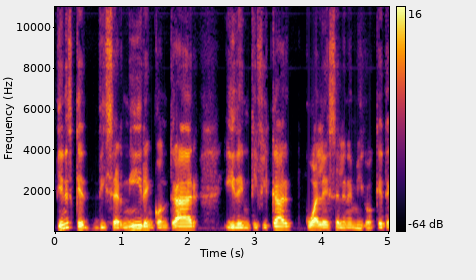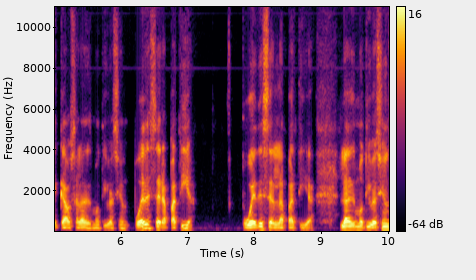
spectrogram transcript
tienes que discernir, encontrar, identificar cuál es el enemigo, qué te causa la desmotivación. Puede ser apatía, puede ser la apatía. La desmotivación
